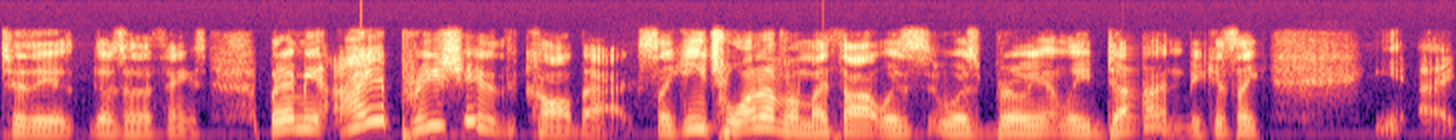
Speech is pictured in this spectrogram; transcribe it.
to the those other things. But I mean, I appreciated the callbacks. Like each one of them, I thought was was brilliantly done because like. I,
